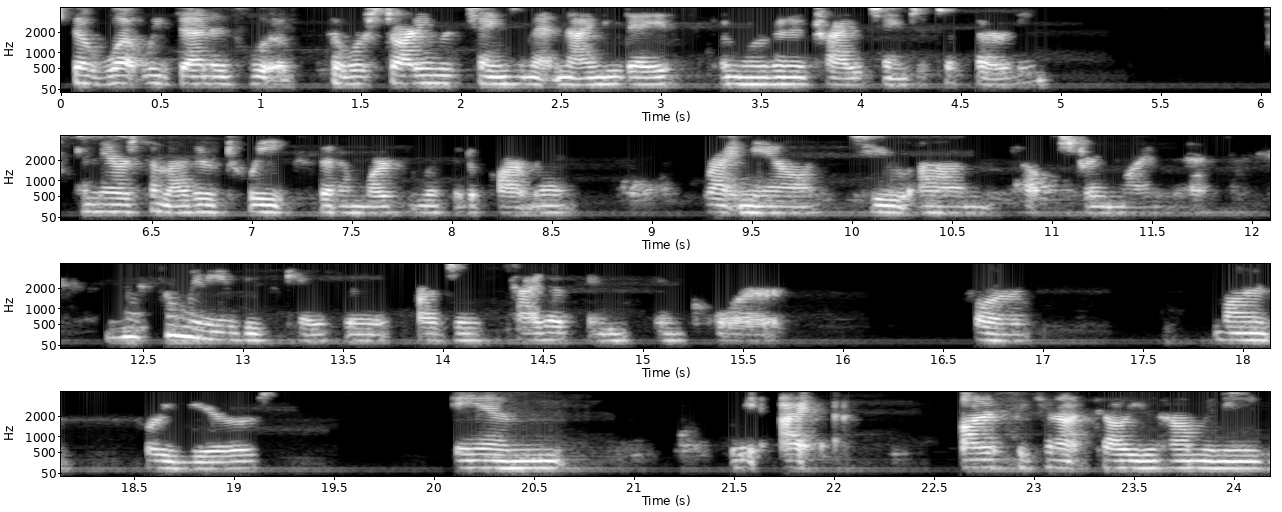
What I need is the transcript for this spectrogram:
So what we've done is, we're, so we're starting with changing that 90 days, and we're going to try to change it to 30. And there are some other tweaks that I'm working with the department right now to um, help streamline this. You know, so many of these cases are just tied up in, in court for months, for years. And I, mean, I honestly cannot tell you how many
